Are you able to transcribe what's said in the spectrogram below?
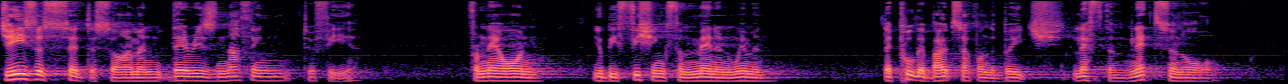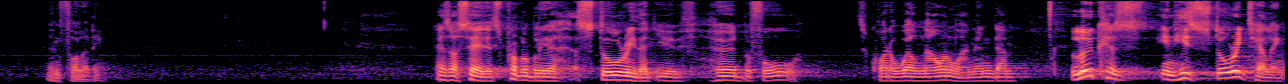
Jesus said to Simon, There is nothing to fear. From now on, you'll be fishing for men and women. They pulled their boats up on the beach, left them, nets and all, and followed him. As I said, it's probably a, a story that you've heard before. It's quite a well known one. And um, Luke has, in his storytelling,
